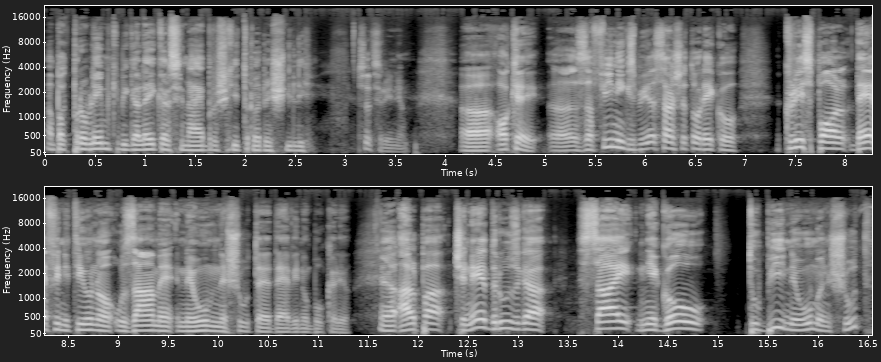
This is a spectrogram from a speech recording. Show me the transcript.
ampak problem, ki bi ga Lakersi najbrž hitro rešili. Se strinjam. Uh, okay, uh, za Phoenix bi jaz sam še to rekel. Chris Paul definitivno vzame neumne šute Devinu Bookerju. Ja. Ali pa, če ne drugega, saj njegov to be neumen šut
